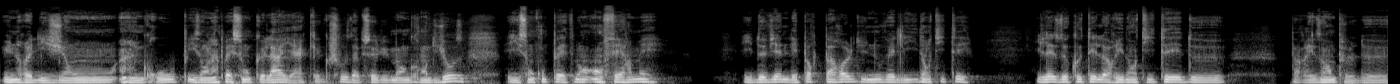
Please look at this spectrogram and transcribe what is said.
Une religion, un groupe. Ils ont l'impression que là, il y a quelque chose d'absolument grandiose et ils sont complètement enfermés. Ils deviennent les porte-parole d'une nouvelle identité. Ils laissent de côté leur identité de, par exemple, de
